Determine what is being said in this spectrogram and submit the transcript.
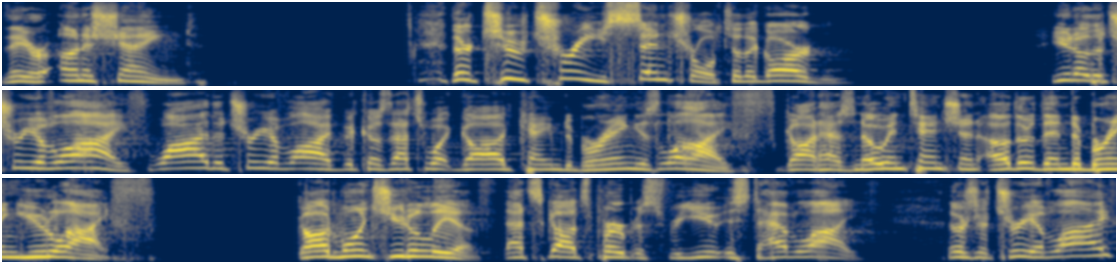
They are unashamed. There are two trees central to the garden. You know, the tree of life. Why the tree of life? Because that's what God came to bring is life. God has no intention other than to bring you life. God wants you to live. That's God's purpose for you is to have life. There's a tree of life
